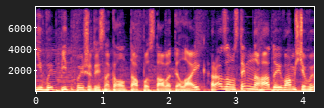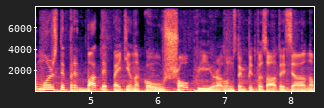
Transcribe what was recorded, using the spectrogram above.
і ви підпишетесь на канал та поставите лайк. Разом з тим нагадую вам, що ви можете придбати петів на Коу Шоп і разом з тим підписатися на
